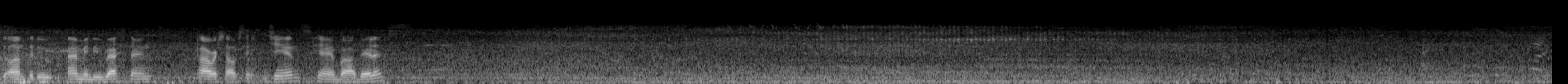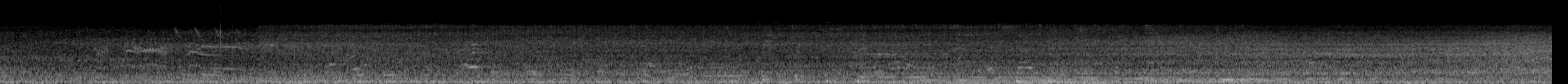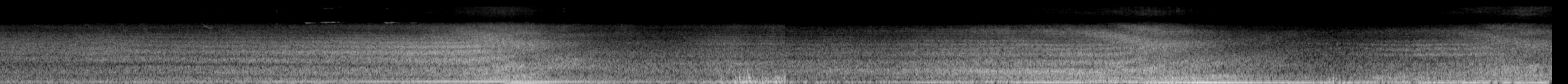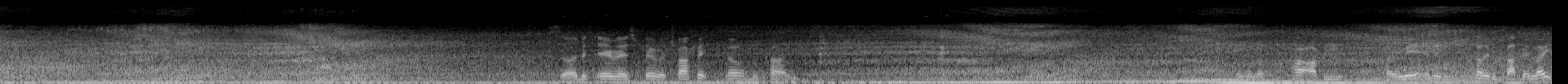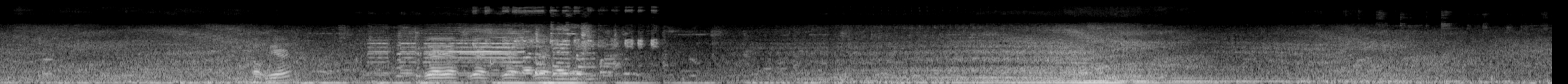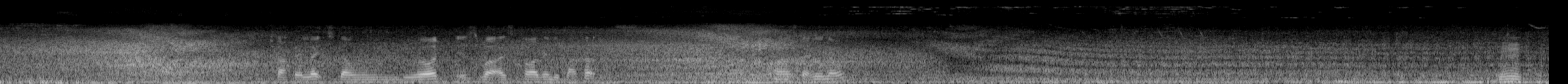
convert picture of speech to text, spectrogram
So I'm, to the, I'm in the western parish of St. James here in Barbados. So this area is filled with traffic now because this is a part of the highway. It is because of the traffic lights out here. Yeah, yeah, yeah, yeah, yeah. Traffic lights down the road is what is causing the backups constantly now. Mm -hmm.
